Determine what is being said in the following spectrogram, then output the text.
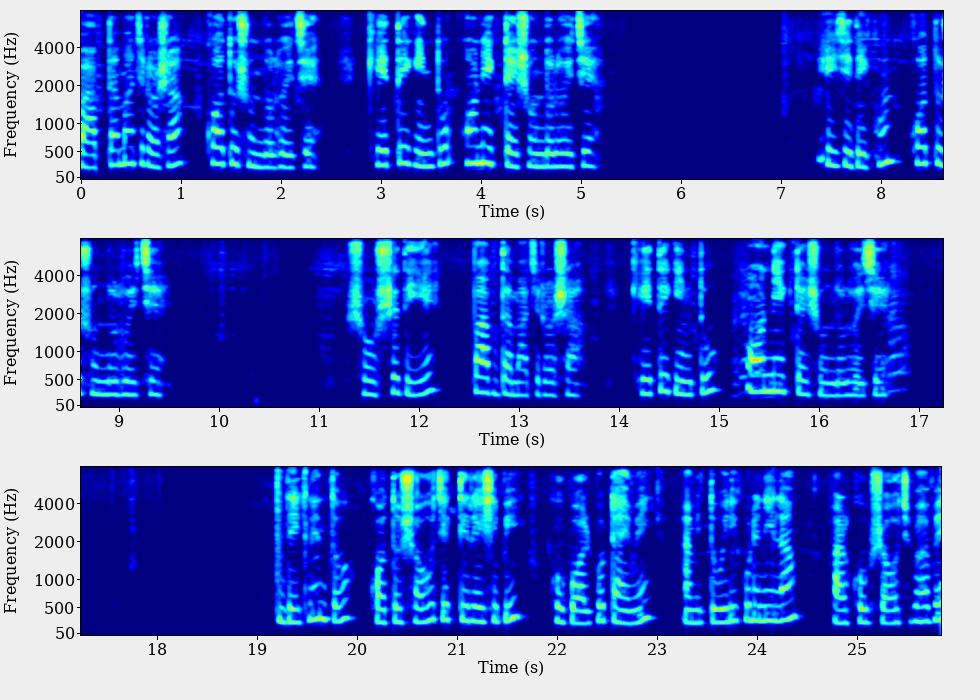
পাবদা মাছ রসা কত সুন্দর হয়েছে। খেতে কিন্তু অনেকটাই সুন্দর হয়েছে। এই যে দেখুন, কত সুন্দর হয়েছে। সর্ষে দিয়ে পাবদা মাছ রসা, খেতে কিন্তু অনেকটাই সুন্দর হয়েছে। দেখলেন তো, কত সহজ একটি রেসিপি খুব অল্প টাইমে আমি তৈরি করে নিলাম, আর খুব সহজভাবে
